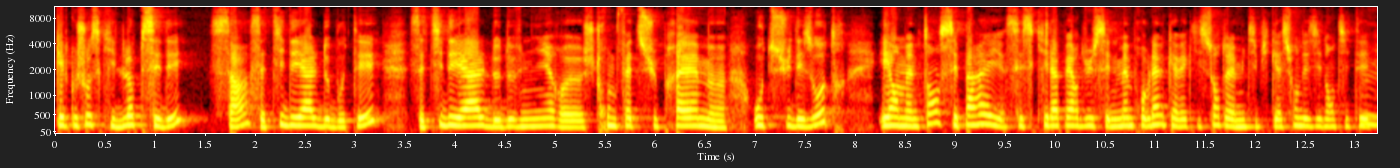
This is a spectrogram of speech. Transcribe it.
quelque chose qui l'obsédait ça, cet idéal de beauté, cet idéal de devenir euh, schtroumpfette suprême euh, au-dessus des autres. Et en même temps, c'est pareil, c'est ce qu'il a perdu. C'est le même problème qu'avec l'histoire de la multiplication des identités. Mm.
